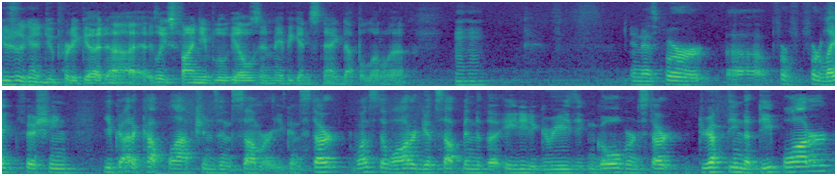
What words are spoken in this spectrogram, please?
usually going to do pretty good, uh, at least finding bluegills and maybe getting snagged up a little bit. Mm-hmm. And as for, uh, for, for lake fishing, you've got a couple options in summer. You can start, once the water gets up into the 80 degrees, you can go over and start drifting the deep water.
